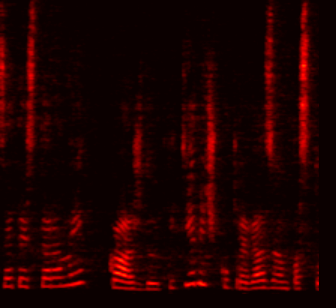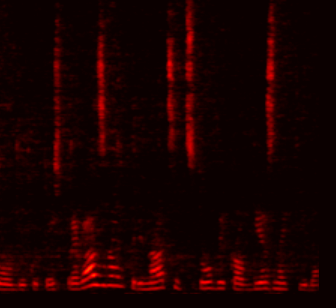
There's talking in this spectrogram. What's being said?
С этой стороны каждую петелечку провязываем по столбику, то есть провязываем 13 столбиков без накида.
